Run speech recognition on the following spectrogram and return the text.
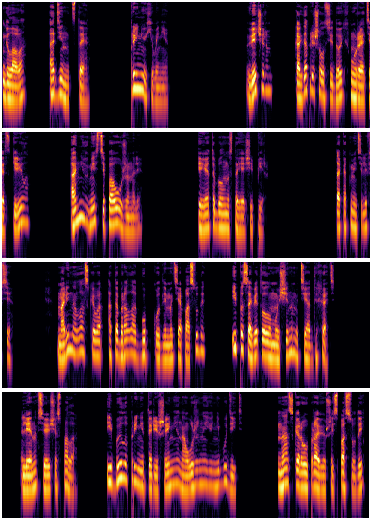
Глава одиннадцатая. Принюхивание. Вечером, когда пришел седой, хмурый отец Кирилла, они вместе поужинали. И это был настоящий пир. Так отметили все. Марина ласково отобрала губку для мытья посуды и посоветовала мужчинам идти отдыхать. Лена все еще спала, и было принято решение на ужин ее не будить. Наскоро управившись с посудой,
